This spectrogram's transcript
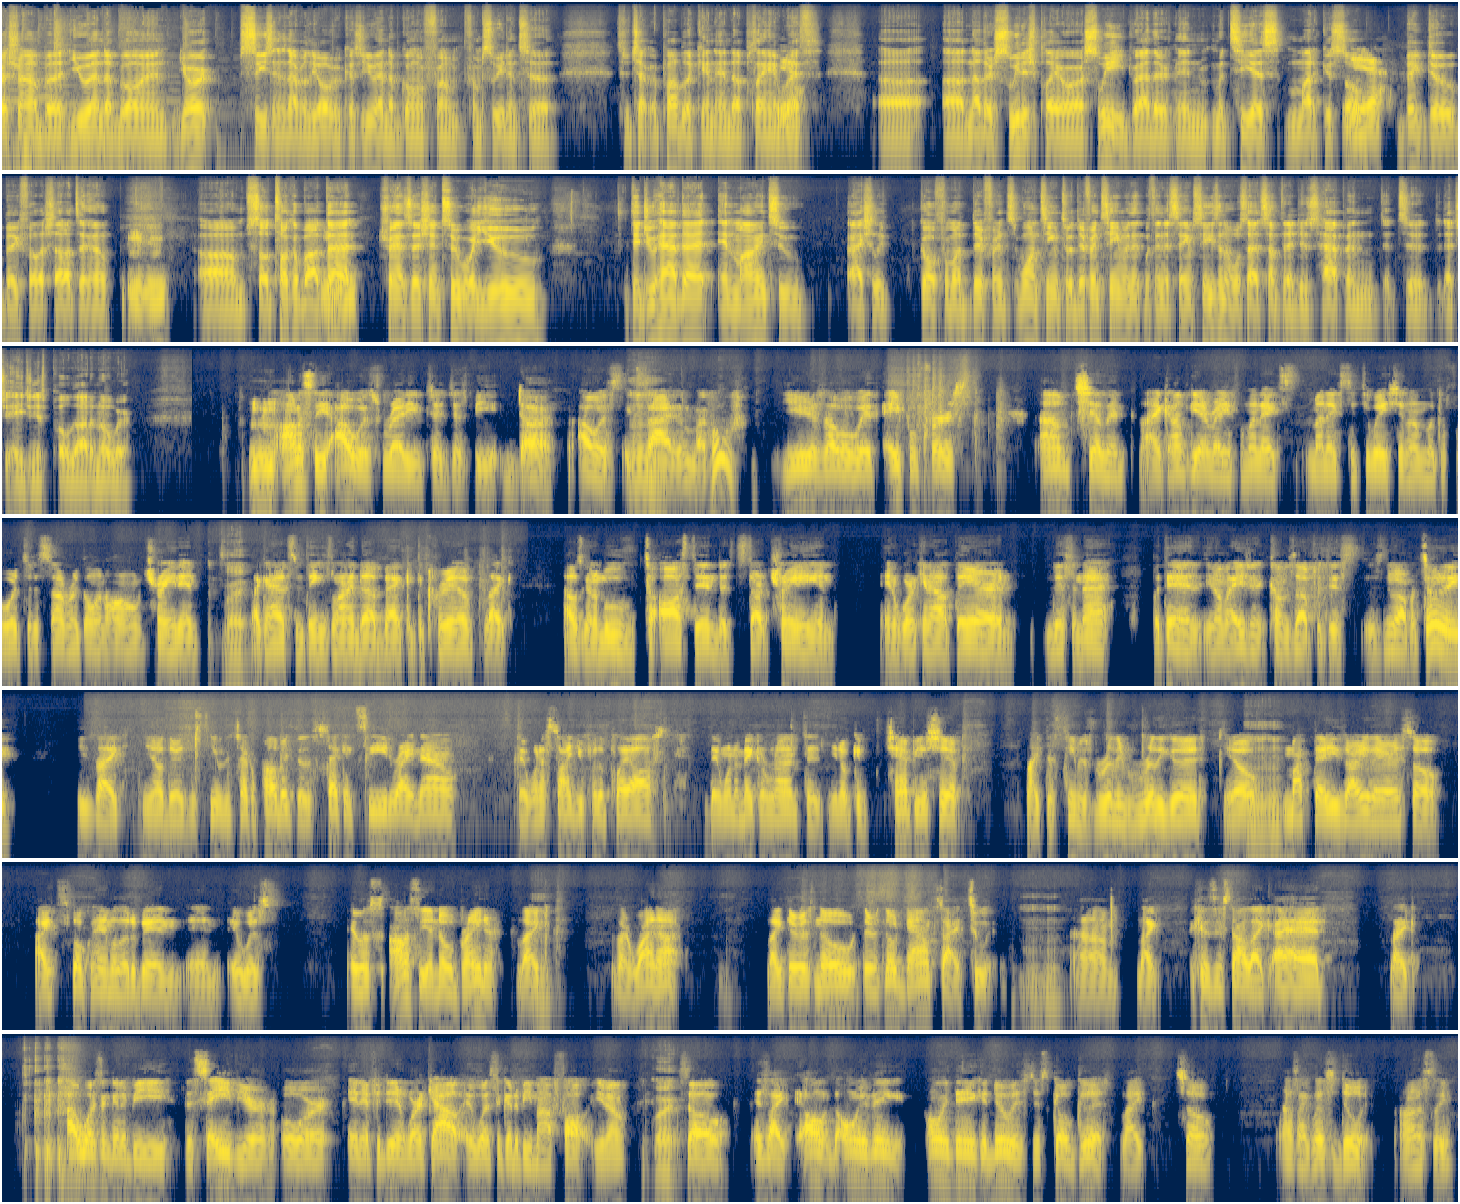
up losing the first round, but you end up going. Your season is not really over because you end up going from from Sweden to to the Czech Republic and end up playing Yeah. with uh, another Swedish player or a Swede rather in Mattias Markusson. Yeah. Big dude, big fella. Shout out to him. hmm Um, so talk about that transition too. Were you did you have that in mind to actually go from a different one team to a different team within, within the same season, or was that something that just happened to that your agent just pulled out of nowhere? Mm, honestly, I was ready to just be done. I was Mm. excited. I'm like, whew, years over with. April first, I'm chilling. Like I'm getting ready for my next my next situation. I'm looking forward to the summer, going home, training. Right. Like I had some things lined up back at the crib. Like I was gonna move to Austin to start training and and working out there and this and that. But then, you know, my agent comes up with this this new opportunity. He's like, you know, there's this team in the Czech Republic, they're the second seed right now. They want to sign you for the playoffs. They want to make a run to, you know, get the championship. Like this team is really, really good. You know, Mhm. Mate, he's already there. So I spoke with him a little bit and, and it was it was honestly a no brainer. Like Mm. like why not? Like there is no there's no downside to it. hmm Um like because it's not like I had like I wasn't gonna be the savior or and if it didn't work out, it wasn't gonna be my fault, you know? Right. So it's like all the only thing only thing you can do is just go good. Like so I was like, let's do it, honestly.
